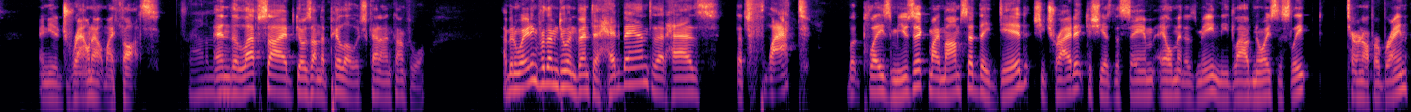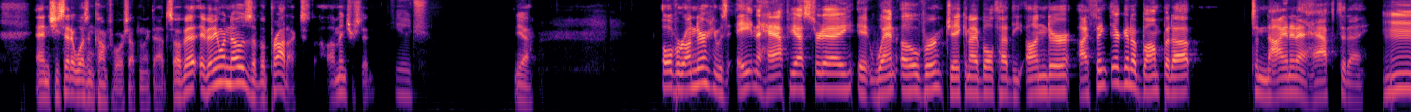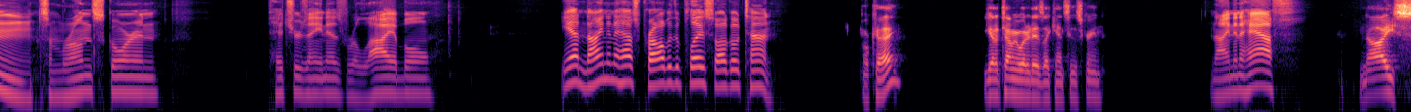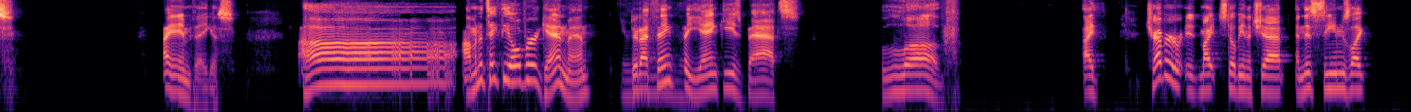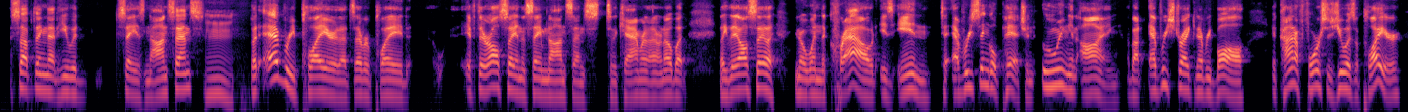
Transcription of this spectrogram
I need to drown out my thoughts." Drown 'em And the left side goes on the pillow, which is kind of uncomfortable. I've been waiting for them to invent a headband that has that's flat but plays music. My mom said they did. She tried it because she has the same ailment as me, need loud noise to sleep, turn off her brain. And she said it wasn't comfortable or something like that. So if, if anyone knows of a product, I'm interested. Huge. Yeah. Over under. It was eight and a half yesterday. It went over. Jake and I both had the under. I think they're going to bump it up to nine and a half today. Mm, some run scoring. Pitchers ain't as reliable. Yeah, nine and a half's probably the play, so I'll go ten. Okay. You got to tell me what it is. I can't see the screen. Nine and a half. Nice. I am Vegas. Uh, I'm going to take the over again, man. You're Dude, I think the Yankees bats love. I Trevor it might still be in the chat, and this seems like something that he would say is nonsense. Mm, But every player that's ever played, if they're all saying the same nonsense to the camera, I don't know, but like they all say, like, you know, when the crowd is in to every single pitch and oohing and eyeing about every strike and every ball, it kind of forces you as a player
